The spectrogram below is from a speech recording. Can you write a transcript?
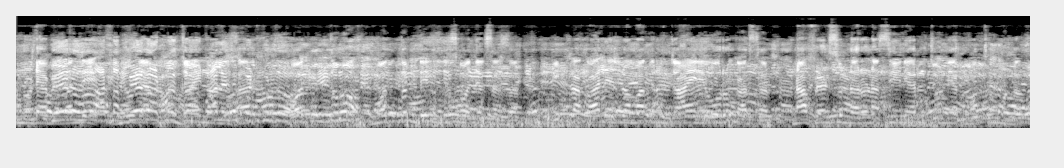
నూట యాభై మంది మొత్తం తీసుకొచ్చేస్తారు సార్ ఇట్లా కాలేజ్లో మాత్రం జాయిన్ ఎవరు కాదు సార్. నా ఫ్రెండ్స్ ఉన్నారు నా సీనియర్లు జూనియర్లు మొత్తం ఉంటారు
